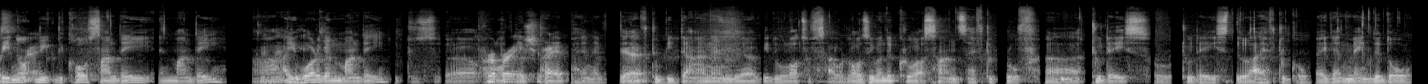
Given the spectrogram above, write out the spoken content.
we not right? we, we close Sunday and Monday. Uh, And I then work on Monday because uh, all of the Preparation. prep and everything Yeah. have to be done, and uh, we do lots of sourdoughs. Even the croissants have to proof uh, two days. So two days still, I have to go back and make the dough,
